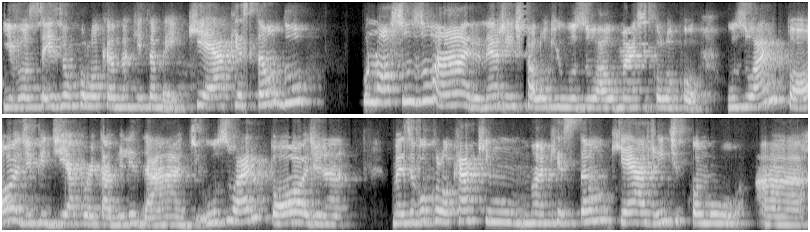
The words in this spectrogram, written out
e vocês vão colocando aqui também, que é a questão do o nosso usuário, né? A gente falou que o usuário, o Márcio colocou, o usuário pode pedir a portabilidade, o usuário pode, né? Mas eu vou colocar aqui uma questão que é a gente, como a,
